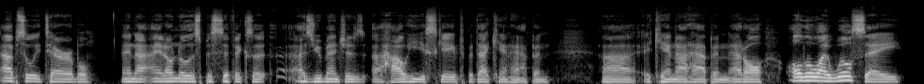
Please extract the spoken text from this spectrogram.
Absolutely terrible. And I, don't know the specifics, uh, as you mentioned, uh, how he escaped, but that can't happen. Uh, it cannot happen at all. Although I will say,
